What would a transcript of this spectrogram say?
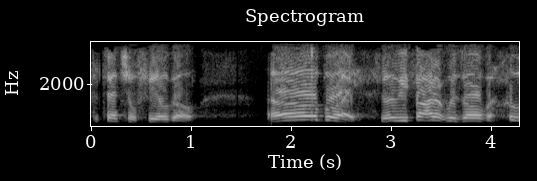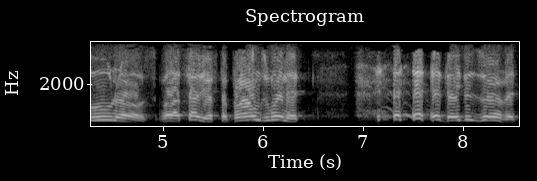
potential field goal. Oh, boy. So we thought it was over. Who knows? Well, I'll tell you, if the Browns win it, they deserve it.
